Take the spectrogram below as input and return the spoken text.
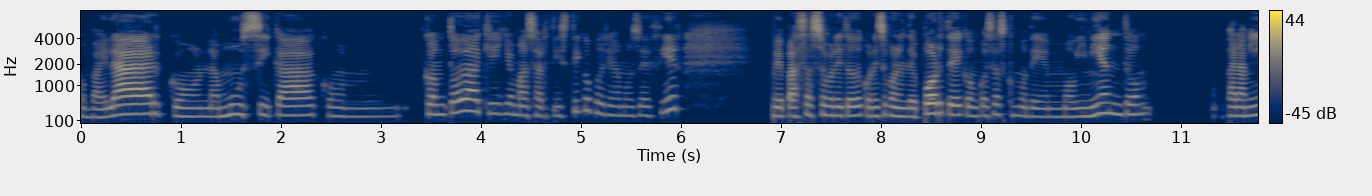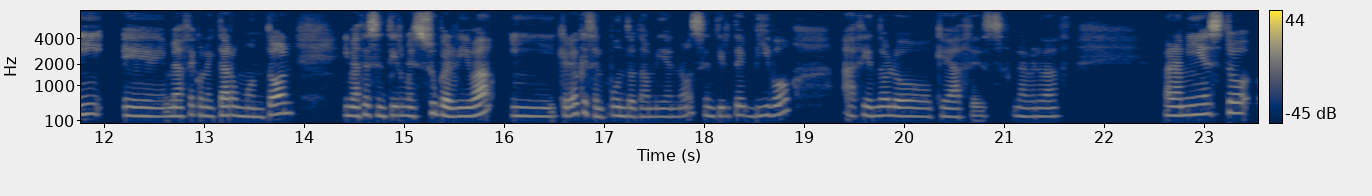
con bailar, con la música, con, con todo aquello más artístico, podríamos decir. Me pasa sobre todo con eso, con el deporte, con cosas como de movimiento. Para mí eh, me hace conectar un montón y me hace sentirme súper viva y creo que es el punto también, ¿no? Sentirte vivo haciendo lo que haces, la verdad. Para mí esto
